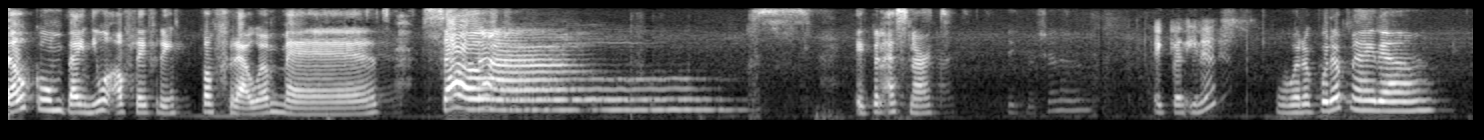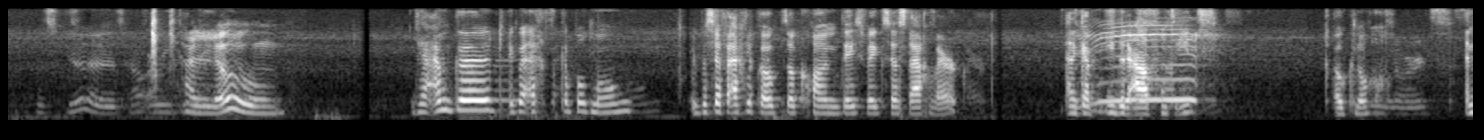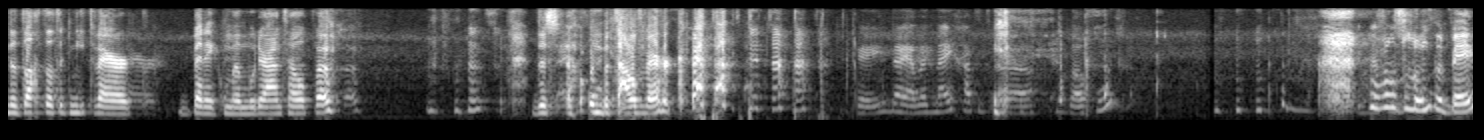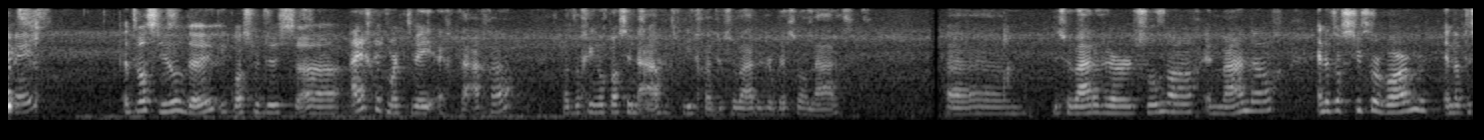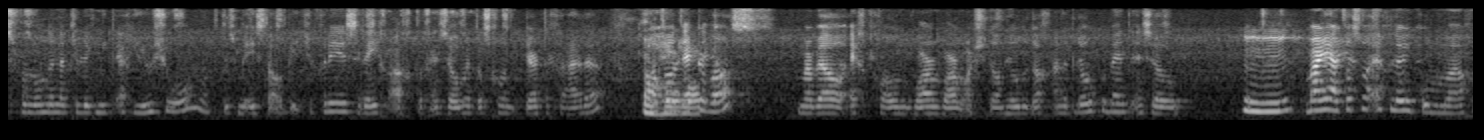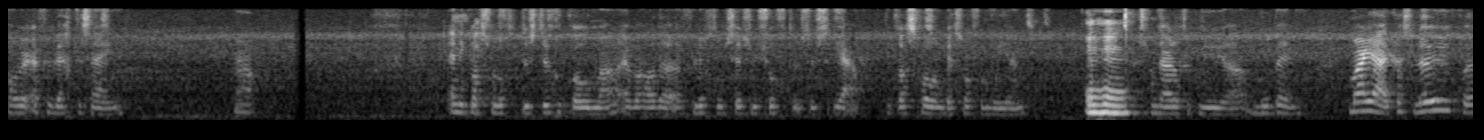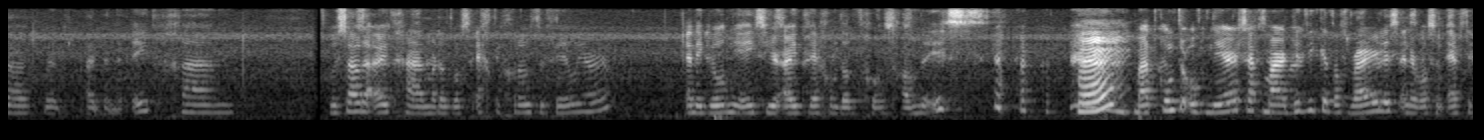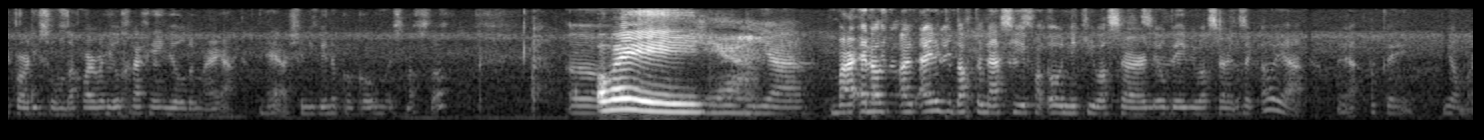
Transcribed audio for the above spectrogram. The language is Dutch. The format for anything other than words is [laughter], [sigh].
Welkom bij een nieuwe aflevering van Vrouwen met Saus. Ik ben Esnaert. Ik ben Shannon. Ik ben Ines. What up, what up, meiden? What's good? How are we doing? Hallo. Ja, I'm good. Ik ben echt kapot mom. Ik besef eigenlijk ook dat ik gewoon deze week zes dagen werk. En ik heb iedere avond iets. Ook nog. En de dag dat ik niet werk, ben ik mijn moeder aan het helpen. [laughs] Dus eh, onbetaald werk. [laughs] [laughs] Oké, nou ja, met mij gaat het eh, wel goed. Is vanochtend Londen, babe? Het was heel leuk. Ik was er dus eh, eigenlijk maar twee echt dagen. Want we gingen pas in de avond vliegen, dus we waren er best wel laat. Ehm, dus we waren er zondag en maandag. En het was super warm. En dat is voor Londen natuurlijk niet echt usual. Want het is meestal een beetje fris, regenachtig en zo. Maar het was gewoon 30 graden. Oh, Wat wel lekker was. Maar wel echt gewoon warm, warm als je dan heel de dag aan het lopen bent en zo. Mhm. Maar ja, het was wel echt leuk om eh, gewoon weer even weg te zijn. Ja. En ik was vanochtend dus teruggekomen en we hadden een vlucht om 6 uur 's ochtends. Dus ja, het was gewoon best wel vermoeiend. Mhm. Dus vandaar dat ik nu eh, moe ben. Maar ja, het was leuk. eh, ik ben, ik ben eten gegaan. We zouden uitgaan, maar dat was echt een grote failure. En ik wil het niet eens hier uitleggen omdat het gewoon schande is. [laughs] Huh? Maar het komt erop neer, zeg maar, dit weekend was wireless en er was een afterparty zondag waar we heel graag heen wilden. Maar ja, hè, als je niet binnen kan komen is het lastig. Ehm, Oei. Ja. Ja, maar en dan uiteindelijk de dag daarna zie je van, oh, Nicky was er, Lil Baby was er. En dan zeg ik, oh ja, ja, oké, jammer.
